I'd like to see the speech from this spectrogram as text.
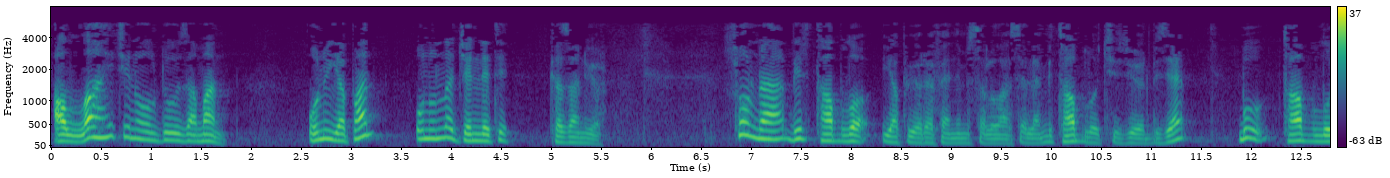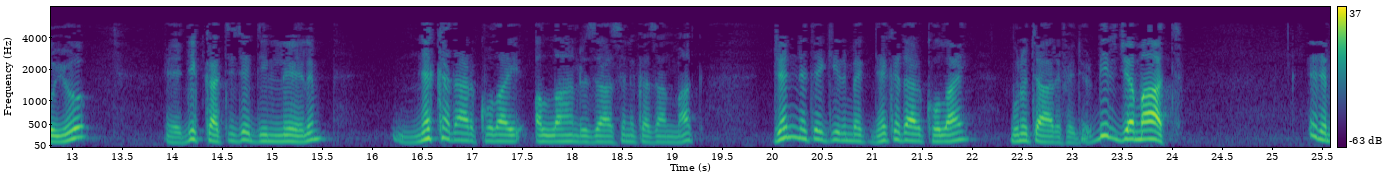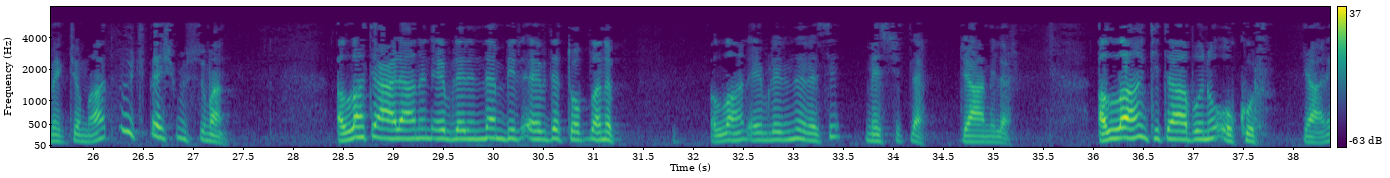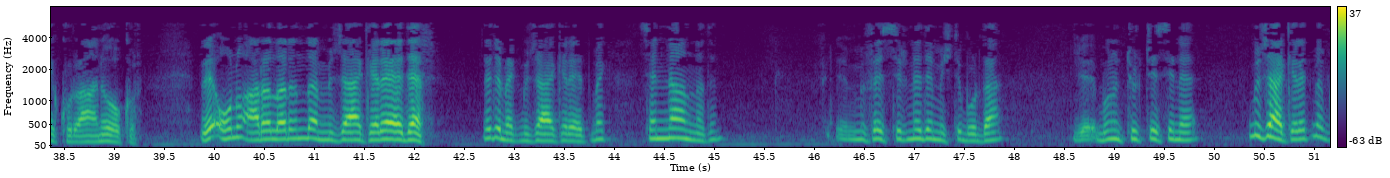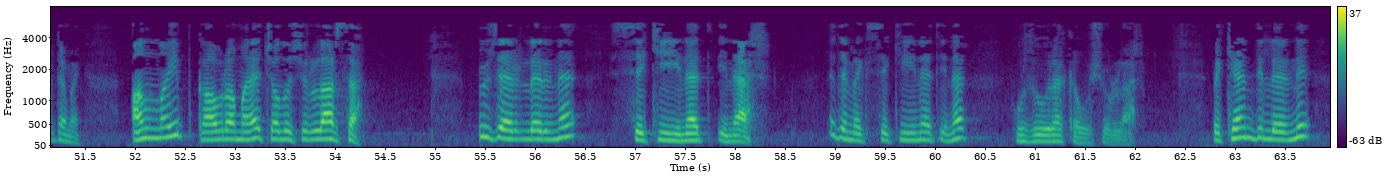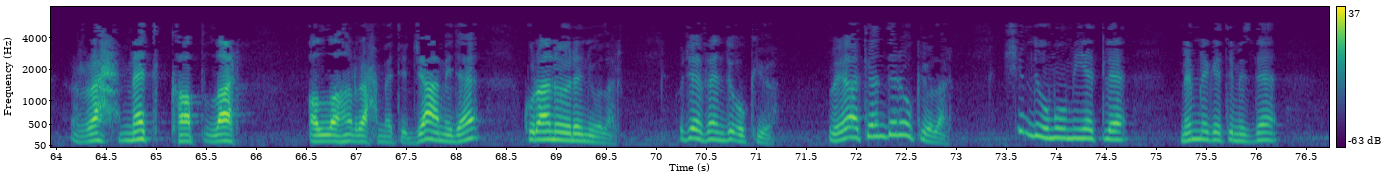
Allah için olduğu zaman onu yapan onunla cenneti kazanıyor. Sonra bir tablo yapıyor Efendimiz sallallahu aleyhi ve sellem. Bir tablo çiziyor bize. Bu tabloyu e, dikkatlice dinleyelim. Ne kadar kolay Allah'ın rızasını kazanmak, cennete girmek ne kadar kolay bunu tarif ediyor. Bir cemaat. Ne demek cemaat? Üç beş Müslüman. Allah Teala'nın evlerinden bir evde toplanıp, Allah'ın evleri neresi? Mescitler, camiler. Allah'ın kitabını okur. Yani Kur'an'ı okur. Ve onu aralarında müzakere eder. Ne demek müzakere etmek? Sen ne anladın? Müfessir ne demişti burada? Bunun Türkçesine müzakere etmek bu demek. Anlayıp kavramaya çalışırlarsa üzerlerine sekinet iner. Ne demek sekinet iner? Huzura kavuşurlar. Ve kendilerini rahmet kaplar. Allah'ın rahmeti. Camide Kur'an öğreniyorlar. Hoca efendi okuyor. Veya kendileri okuyorlar. Şimdi umumiyetle memleketimizde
